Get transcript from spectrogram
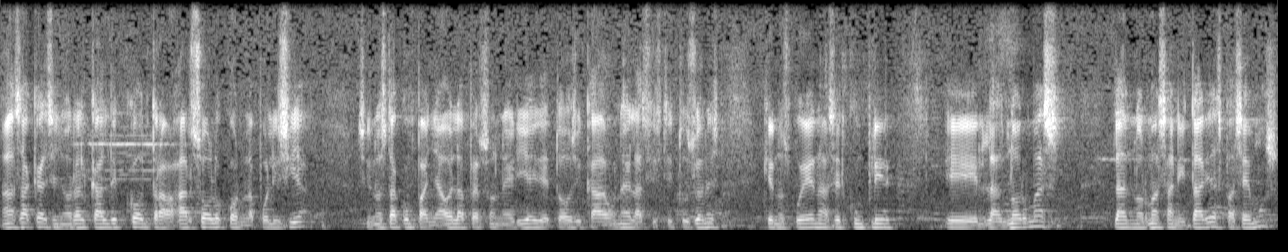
Nada saca el señor alcalde con trabajar solo con la policía, si no está acompañado de la personería y de todos y cada una de las instituciones que nos pueden hacer cumplir eh, las normas, las normas sanitarias, pasemos,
